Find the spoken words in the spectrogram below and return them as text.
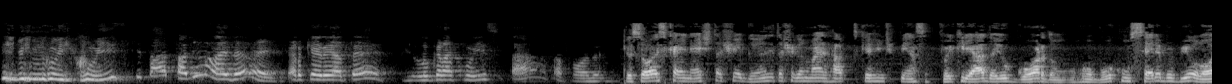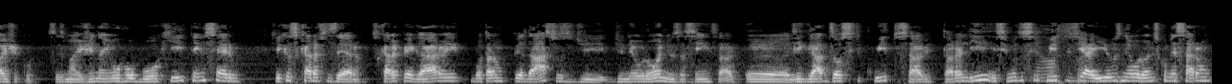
diminuir com isso que tá, tá demais, né, velho? Querer até lucrar com isso, tá, tá foda. Pessoal, a Skynet tá chegando e tá chegando mais rápido do que a gente pensa. Foi criado aí o Gordon, um robô com cérebro biológico. Vocês imaginam aí um robô que tem cérebro. O que, que os caras fizeram? Os caras pegaram e botaram pedaços de, de neurônios, assim, sabe? Eh, ligados aos circuitos, sabe? Estaram ali, em cima dos circuitos, Nossa. e aí os neurônios começaram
